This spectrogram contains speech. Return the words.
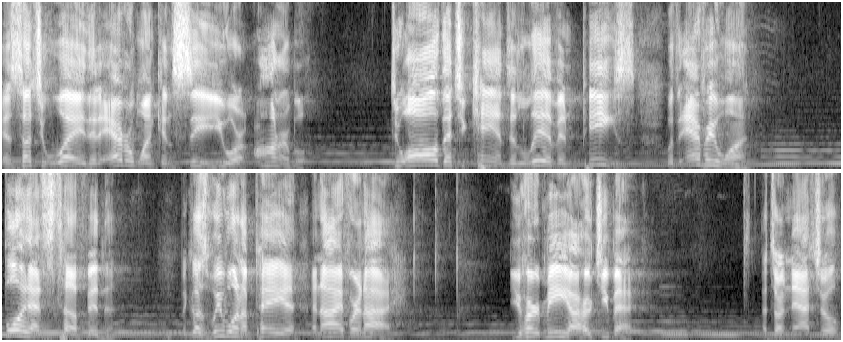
in such a way that everyone can see you are honorable. Do all that you can to live in peace with everyone. Boy, that's tough, isn't it? Because we want to pay an eye for an eye. You hurt me, I hurt you back. That's our natural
